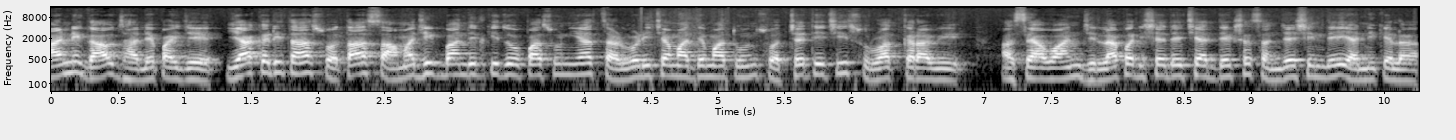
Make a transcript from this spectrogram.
आणि गाव झाले पाहिजे. याकरिता स्वतः सामाजिक बांधिलकी जोपासून या चळवळीच्या माध्यमातून स्वच्छतेची सुरुवात करावी असे आवाहन जिल्हा परिषदेचे अध्यक्ष संजय शिंदे यांनी केलं.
